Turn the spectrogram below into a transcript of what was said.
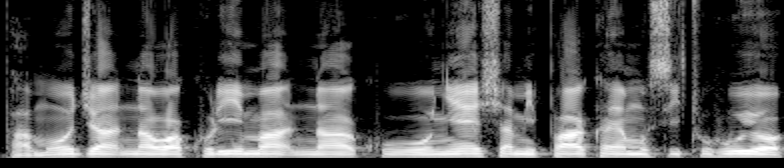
pamoja na wakulima na kuonyesha mipaka ya msitu huyo.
